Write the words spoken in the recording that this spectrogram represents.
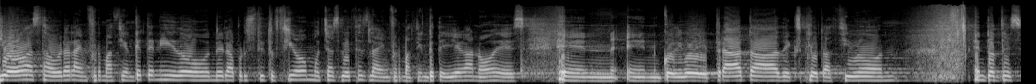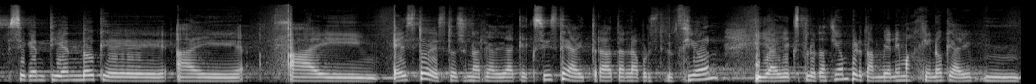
Yo hasta ahora la información que he tenido de la prostitución, muchas veces la información que te llega no es en, código de trata, de explotación. Entonces sí que entiendo que hay, hay esto, esto es una realidad que existe, hay trata en la prostitución y hay explotación, pero también imagino que hay mm,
